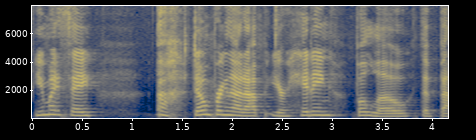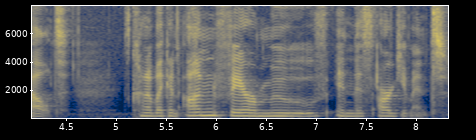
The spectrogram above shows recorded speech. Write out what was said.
You might say, Ugh, don't bring that up. You're hitting below the belt. It's kind of like an unfair move in this argument.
